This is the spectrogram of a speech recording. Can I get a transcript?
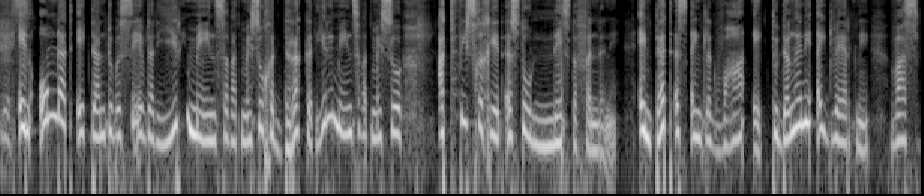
Yes. En omdat ek dan toe besef dat hierdie mense wat my so gedruk het, hierdie mense wat my so advies gegee het is toe net te vind nie. En dit is eintlik waar ek toe dinge nie uitwerk nie, was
